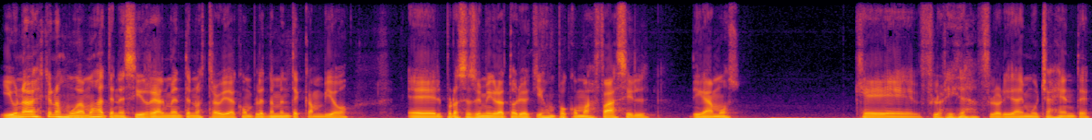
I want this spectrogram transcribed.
y una vez que nos mudamos a Tennessee realmente nuestra vida completamente cambió. el proceso inmigratorio aquí es un poco más fácil, digamos, que Florida. Florida hay mucha gente.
